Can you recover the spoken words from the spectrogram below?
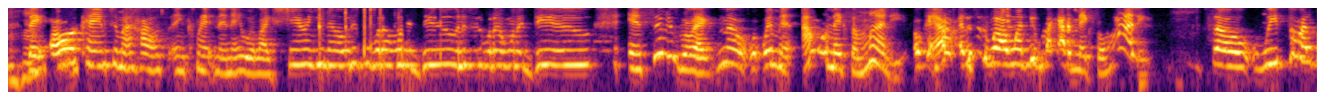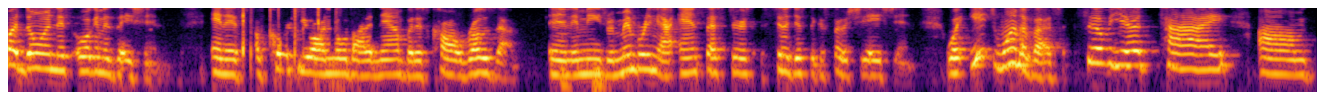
Mhm. They all came to my house in Clinton and they were like, Sharon, you know, this is what I want to do, and this is what I want to do. And Sylvia's were like, no, wait a minute, I want to make some money. Okay, I, this is what I want to do, but I got to make some money. So we thought about doing this organization. And it's, of course, you all know about it now, but it's called ROSA. And it means Remembering Our Ancestors Synergistic Association, where each one of us, Sylvia, Ty, um,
